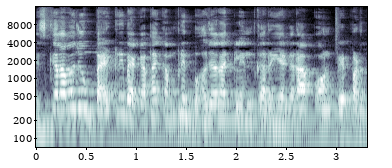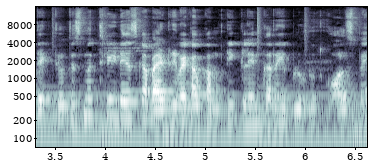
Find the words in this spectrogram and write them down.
इसके अलावा जो बैटरी बैकअप है, कंपनी बहुत ज़्यादा क्लेम कर रही है, अगर आप ऑन पेपर देखते हो तो इसमें थ्री डेज़ का बैटरी बैकअप कंपनी क्लेम कर रही है ब्लूटूथ कॉल्स पे,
